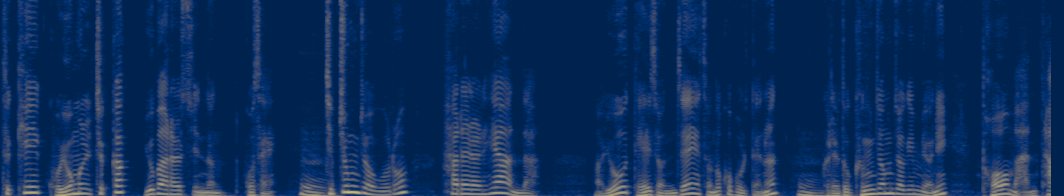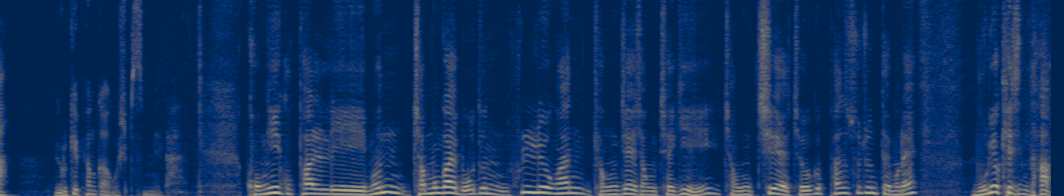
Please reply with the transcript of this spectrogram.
특히 고용을 즉각 유발할 수 있는 곳에 음. 집중적으로 할애를 해야 한다. 아, 요 대전제에서 놓고 볼 때는 음. 그래도 긍정적인 면이 더 많다. 이렇게 평가하고 싶습니다. 0298님은 전문가의 모든 훌륭한 경제 정책이 정치의 저급한 수준 때문에 무력해진다.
